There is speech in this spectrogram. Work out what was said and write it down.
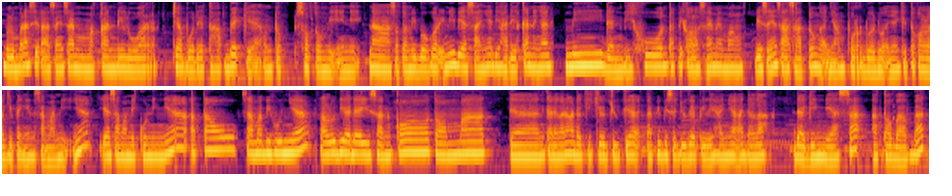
belum pernah sih rasanya saya makan di luar Jabodetabek ya untuk soto mie ini. Nah, soto mie Bogor ini biasanya dihadirkan dengan mie dan bihun, tapi kalau saya memang biasanya salah satu nggak nyampur dua-duanya gitu. Kalau lagi pengen sama mie-nya, ya sama mie kuningnya atau sama bihunnya. Lalu dia ada irisan kol, tomat, dan kadang-kadang ada kikil juga, tapi bisa juga pilihannya adalah daging biasa atau babat.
